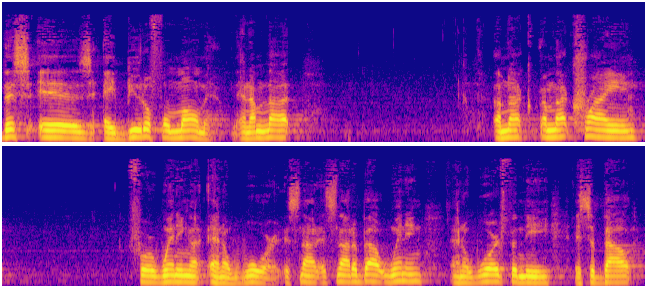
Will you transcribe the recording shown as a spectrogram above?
this is a beautiful moment, and I'm not. I'm not. I'm not crying for winning a- an award. It's not. It's not about winning an award for me. It's about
